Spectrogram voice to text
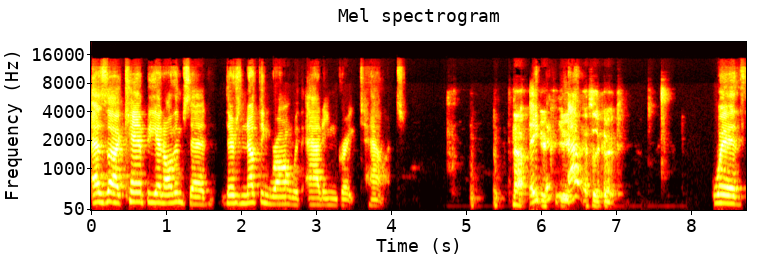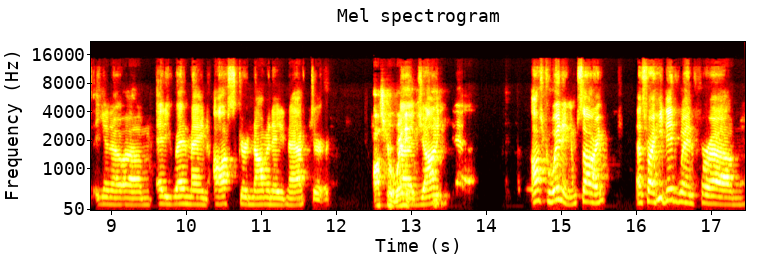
as uh, Campy and all them said, there's nothing wrong with adding great talent. No, They- you're, you're absolutely correct. With you know um, Eddie Redmayne, Oscar-nominated actor, Oscar uh, winning. Johnny Depp, Oscar winning. I'm sorry, that's right. He did win for um,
